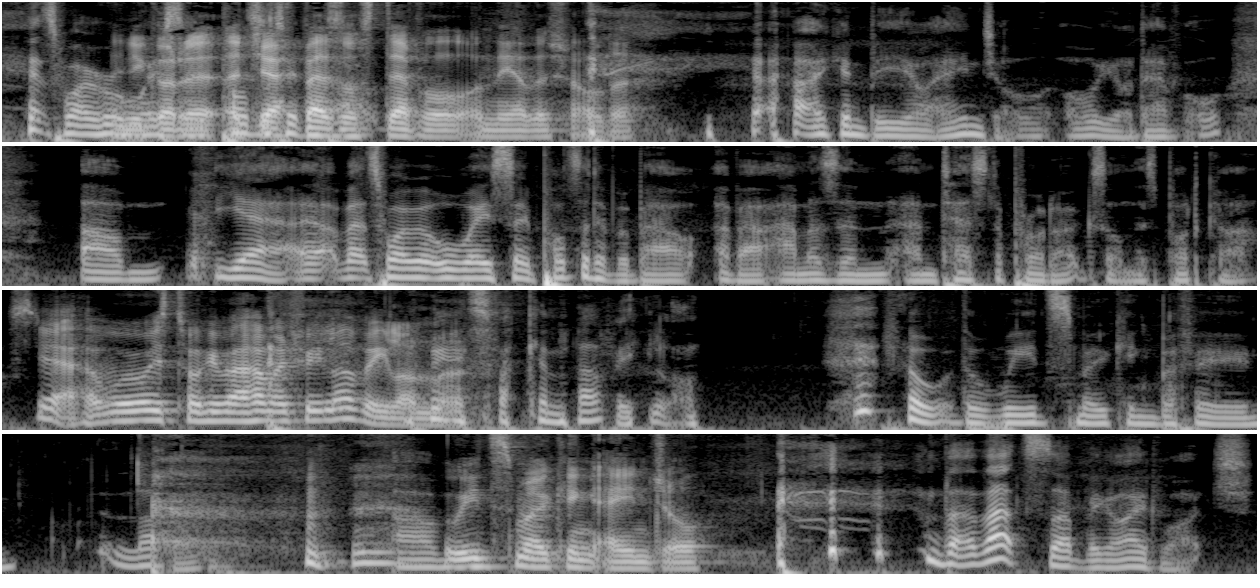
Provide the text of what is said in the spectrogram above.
that's why we're and you always got a, a Jeff Bezos about- devil on the other shoulder. i can be your angel or your devil um, yeah, uh, that's why we're always so positive about about Amazon and Tesla products on this podcast. Yeah, we're always talking about how much we love Elon We Musk. fucking love Elon, the, the weed smoking buffoon. Love it. Um, Weed smoking angel. That, that's something I'd watch.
